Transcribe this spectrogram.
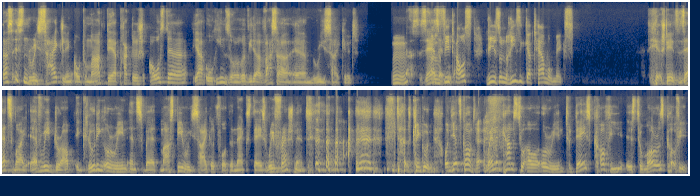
Das ist ein Recycling-Automat, der praktisch aus der ja, Urinsäure wieder Wasser ähm, recycelt. Mhm. Das ist sehr, also sehr sieht gut. aus wie so ein riesiger Thermomix. Hier steht, that's why every drop, including urine and sweat, must be recycled for the next day's refreshment. das klingt gut. Und jetzt kommt, Ja. when it comes to our urine, today's coffee is tomorrow's coffee,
